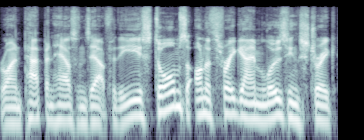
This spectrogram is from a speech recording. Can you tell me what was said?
Ryan Papenhuyzen's out for the year. Storm's on a three-game losing streak,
